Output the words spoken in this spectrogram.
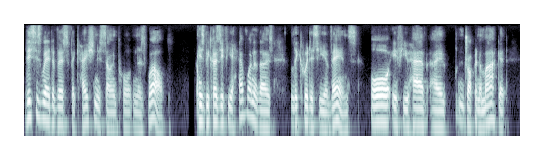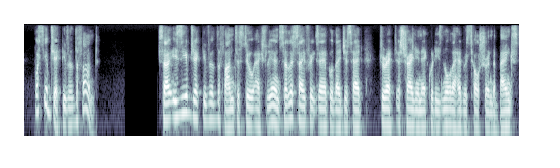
this is where diversification is so important as well, is because if you have one of those liquidity events, or if you have a drop in the market, what's the objective of the fund? So is the objective of the fund to still actually earn? So let's say, for example, they just had direct Australian equities and all they had was Telstra and the banks,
